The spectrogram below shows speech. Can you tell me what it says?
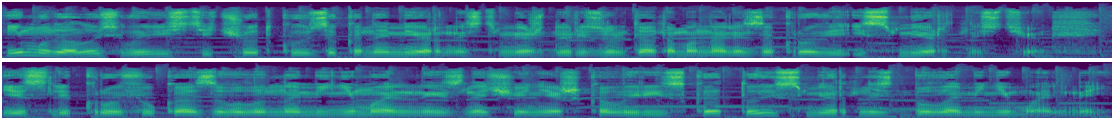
им удалось вывести четкую закономерность между результатом анализа крови и смертностью. Если кровь указывала на минимальные значения шкалы риска, то и смертность была минимальной.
